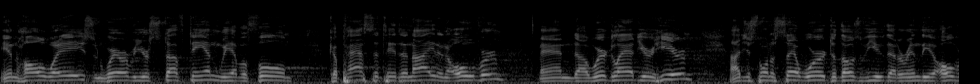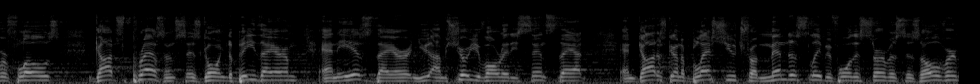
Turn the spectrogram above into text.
in hallways, and wherever you're stuffed in. We have a full capacity tonight and over, and uh, we're glad you're here. I just want to say a word to those of you that are in the overflows. God's presence is going to be there and is there, and you, I'm sure you've already sensed that. And God is going to bless you tremendously before this service is over.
